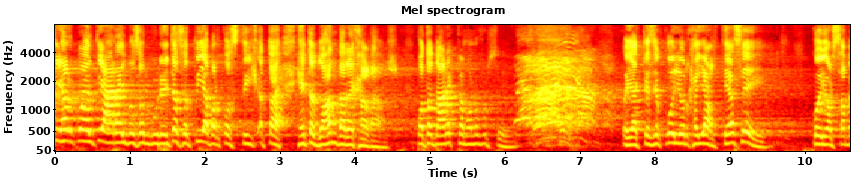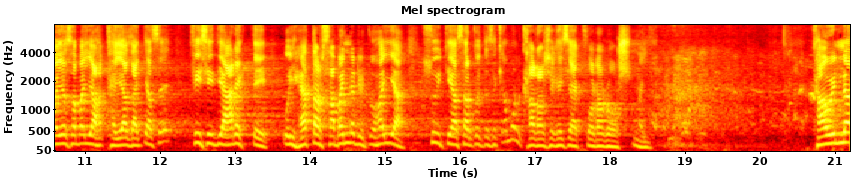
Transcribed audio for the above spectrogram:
টেহার কয়েল তুই আড়াই বছর ঘুরাইতেছ তুই আবার কস তুই হেতে দোকানদারে খাটাস কত আরেকটা মনে পড়ছে ওই একটা যে কৈর খাইয়া আটতে আছে কৈর সাবাইয়া সাবাইয়া খাইয়া যাইতে আছে ফিসি দিয়ে আরেকতে ওই হেতার সাবাইনাটি টোহাইয়া সুইতে আসার কইতেছে কেমন খাড়া শেখাইছে এক ফোঁটা রস নাই খাওয়াই না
